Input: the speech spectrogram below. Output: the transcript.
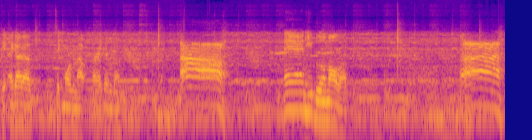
Okay, I gotta take more of them out. Alright, there we go. Ah! And he blew them all up. Ah!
